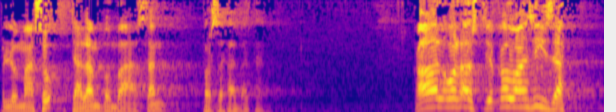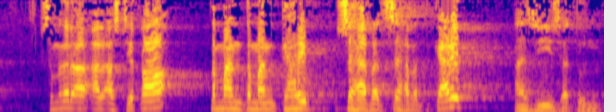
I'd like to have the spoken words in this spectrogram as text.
Belum masuk dalam pembahasan persahabatan. Qal wal asdiqa azizah. Sementara al asdiqa teman-teman karib sahabat-sahabat karib azizatun.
